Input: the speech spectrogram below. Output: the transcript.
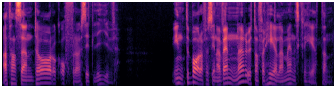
Att han sen dör och offrar sitt liv. Inte bara för sina vänner utan för hela mänskligheten.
